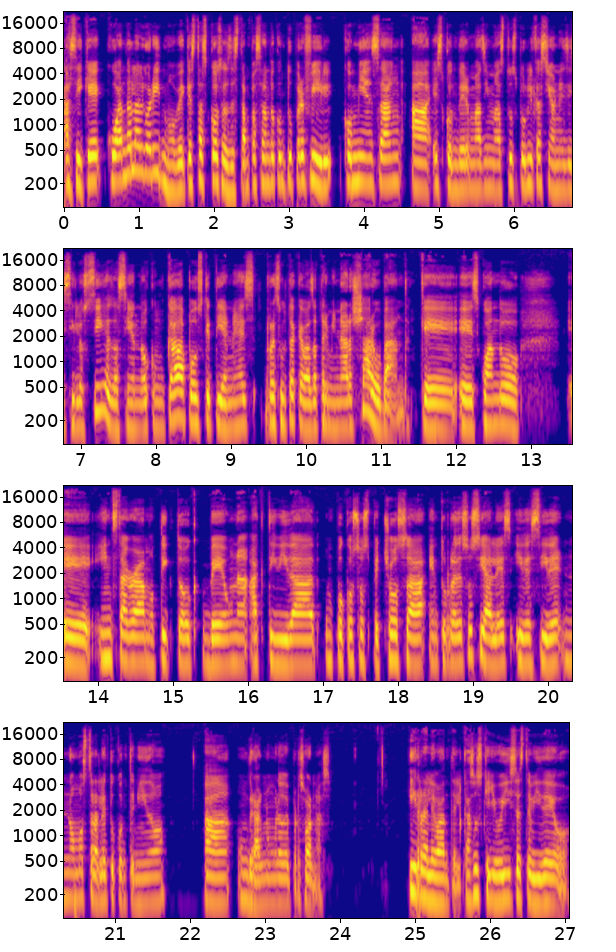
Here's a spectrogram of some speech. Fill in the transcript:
Así que cuando el algoritmo ve que estas cosas están pasando con tu perfil, comienzan a esconder más y más tus publicaciones y si lo sigues haciendo con cada post que tienes, resulta que vas a terminar shadow band, que es cuando eh, Instagram o TikTok ve una actividad un poco sospechosa en tus redes sociales y decide no mostrarle tu contenido a un gran número de personas irrelevante. El caso es que yo hice este video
